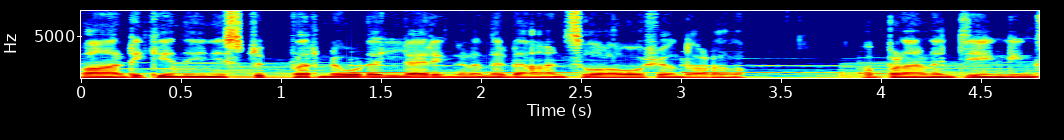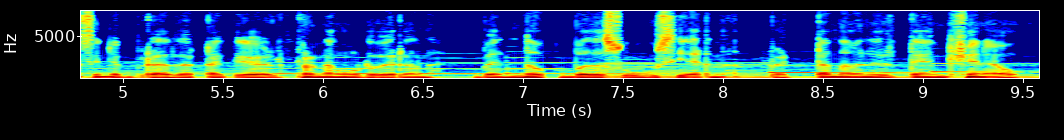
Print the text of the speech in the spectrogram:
പാർട്ടിക്ക് ചെന്ന് കഴിഞ്ഞ് സ്ട്രിപ്പറിന്റെ കൂടെ എല്ലാവരും കിടന്ന് ഡാൻസും ആഘോഷവും തുടങ്ങും. അപ്പോഴാണ് ജെങ്കിങ്സിന്റെ ബ്രദറിന്റെ ഗേൾ ഫ്രണ്ട് അങ്ങോട്ട് വരുന്നത്. ബെൻ നോക്കുമ്പോൾ അത് സൂസിയായിരുന്നു. പെട്ടെന്ന് അവനൊരു ടെൻഷനാവും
